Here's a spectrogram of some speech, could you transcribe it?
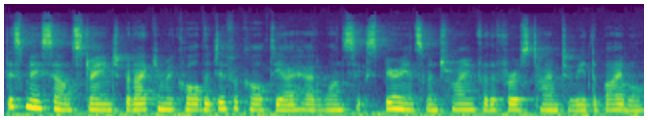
This may sound strange, but I can recall the difficulty I had once experienced when trying for the first time to read the Bible.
